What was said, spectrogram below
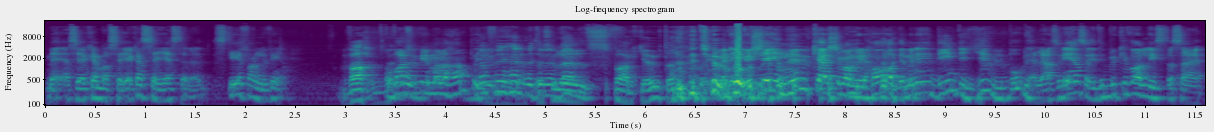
Men alltså, jag kan bara säga, jag kan säga istället. Stefan Löfven. Va? Och varför vill man ha han på Varför i helvete, Jag skulle vem, sparka ut honom Men i och för sig nu kanske man vill ha det, men det är, det är inte julbord heller. Alltså, det, är en sak, det brukar vara en lista så här.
